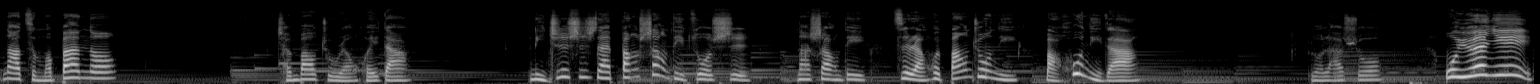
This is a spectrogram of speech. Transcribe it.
那怎么办呢？”城堡主人回答。你这是在帮上帝做事，那上帝自然会帮助你、保护你的啊。罗拉说：“我愿意，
